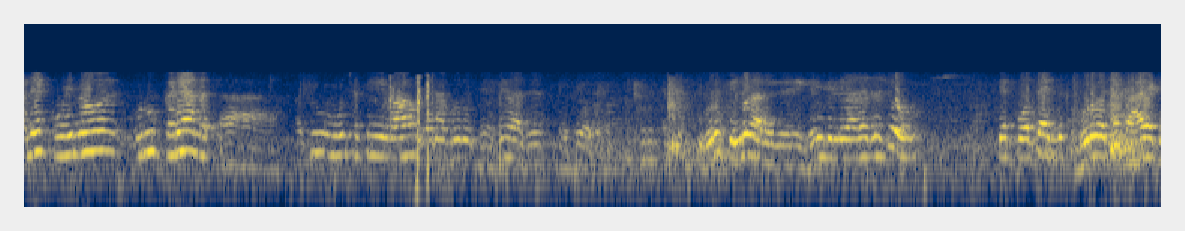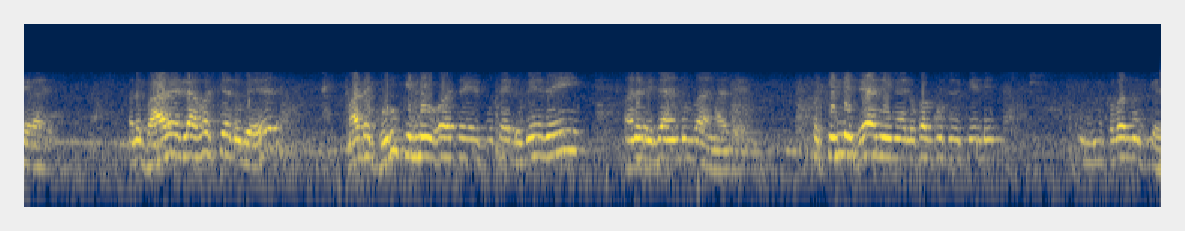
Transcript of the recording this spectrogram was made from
અને કોઈનો ગુરુ કર્યા નથી. હજુ હું છતી એવા એના ગુરુ છે. કેવા છે? ગુરુ કિલ્લી વાળો છે. ઘીમ કિલ્લી વાળો છે શું? કે પોતે ગુરુ એટલે ભારે કહેવાય. અને ભારે એટલે અવશ્ય ડૂબે. માટે ગુરુ કિલ્લી હોય તો એ પોતે ડૂબે નહીં અને બીજાને ડૂબવા ના દે. તો કિલ્લી છે નહીં મેં લોકો પૂછ્યું કિલ્લી ખબર નથી કે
